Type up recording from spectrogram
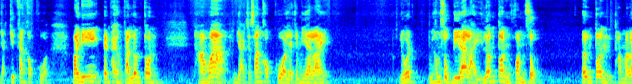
อยากคิดสร้างครอบครัวใบนี้เป็นไพ่ของการเริ่มต้น ถามว่าอยากจะสร้างครอบครัว อยากจะมีอะไร หรือว่ามีความสุขดีได้อะไร เริ่มต้นความสุข เริ่มต้นทำอะไร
